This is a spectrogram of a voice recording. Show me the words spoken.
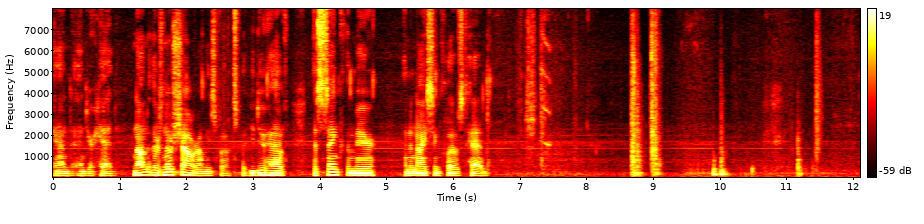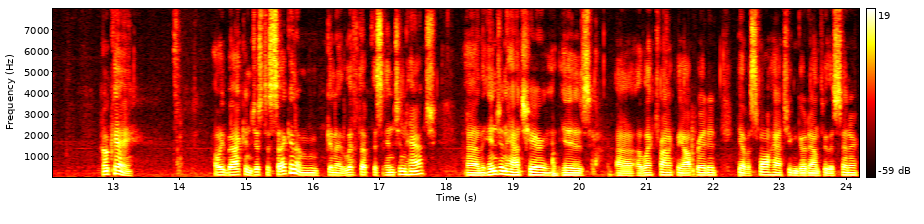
and, and your head. Not There's no shower on these boats, but you do have the sink, the mirror, and a nice enclosed head. Okay, I'll be back in just a second. I'm going to lift up this engine hatch. Uh, the engine hatch here is uh, electronically operated. You have a small hatch you can go down through the center,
